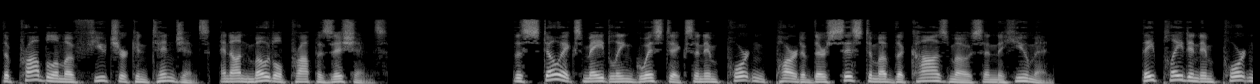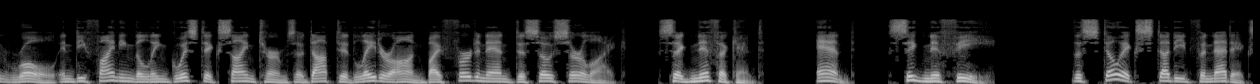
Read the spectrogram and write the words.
the problem of future contingents, and on modal propositions. The Stoics made linguistics an important part of their system of the cosmos and the human. They played an important role in defining the linguistic sign terms adopted later on by Ferdinand de Saussure like «significant» and «signifie» The Stoics studied phonetics,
